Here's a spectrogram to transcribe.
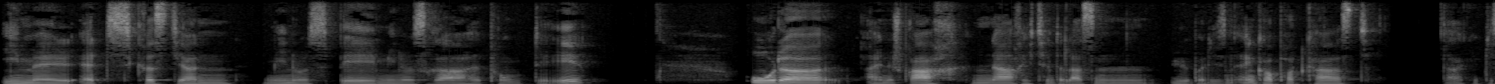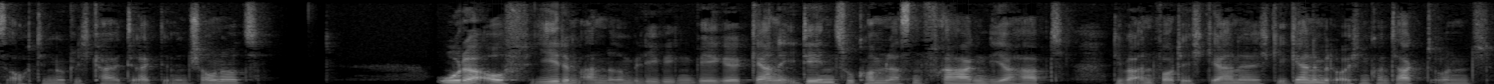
e-mail at christian-b-rahe.de oder eine Sprachnachricht hinterlassen über diesen Anchor-Podcast. Da gibt es auch die Möglichkeit direkt in den Show Notes. Oder auf jedem anderen beliebigen Wege gerne Ideen zukommen lassen, Fragen, die ihr habt, die beantworte ich gerne. Ich gehe gerne mit euch in Kontakt und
